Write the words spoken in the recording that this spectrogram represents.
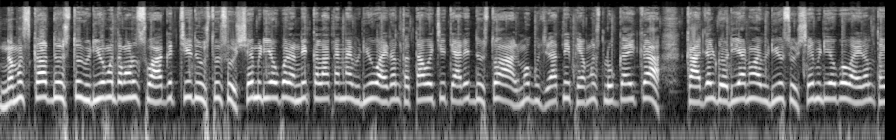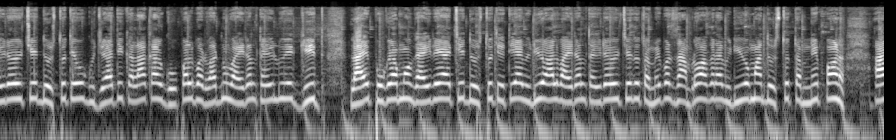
નમસ્કાર દોસ્તો, વિડીયોમાં તમારું સ્વાગત છે. દોસ્તો સોશિયલ મીડિયા ઉપર અનેક કલાકારના વીડિયો વાયરલ થતા હોય છે. ત્યારે જ દોસ્તો, હાલમાં ગુજરાતની ફેમસ લોકગાયિકા કાજલ ડોડિયાનો આ વીડિયો સોશિયલ મીડિયા ઉપર વાયરલ થઈ રહ્યો છે. દોસ્તો, તેઓ ગુજરાતી કલાકાર ગોપાલ ભરવાડનું વાયરલ થયેલું એક ગીત લાઈવ પ્રોગ્રામમાં ગાઈ રહ્યા છે. દોસ્તો, તેથી આ વીડિયો હાલ વાયરલ થઈ રહ્યો છે. તો તમે પણ સાંભળો આગળ આ વિડીયોમાં. દોસ્તો, તમને પણ આ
